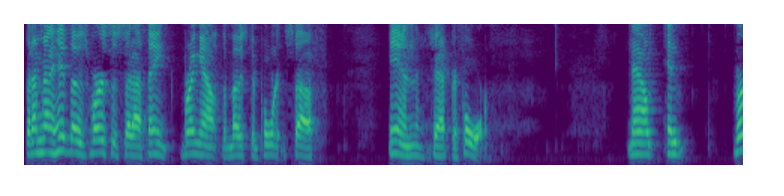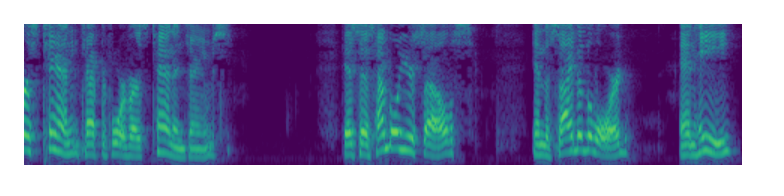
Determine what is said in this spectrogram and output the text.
but I'm going to hit those verses that I think bring out the most important stuff in chapter 4. Now, in verse 10, chapter 4, verse 10 in James, it says, Humble yourselves in the sight of the Lord, and he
